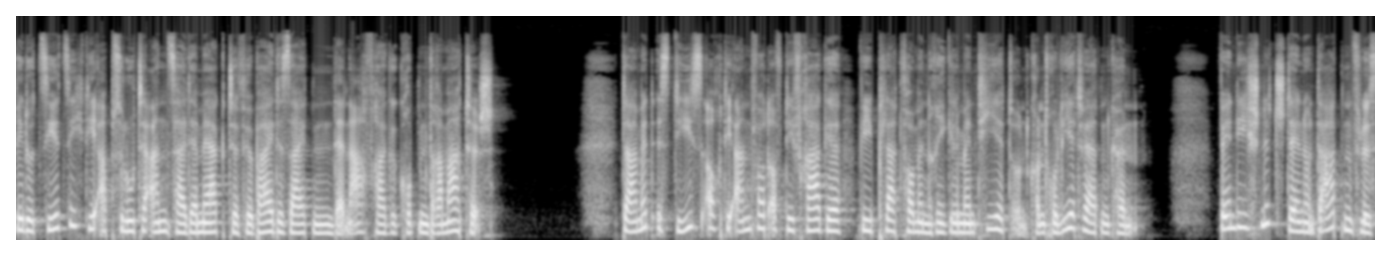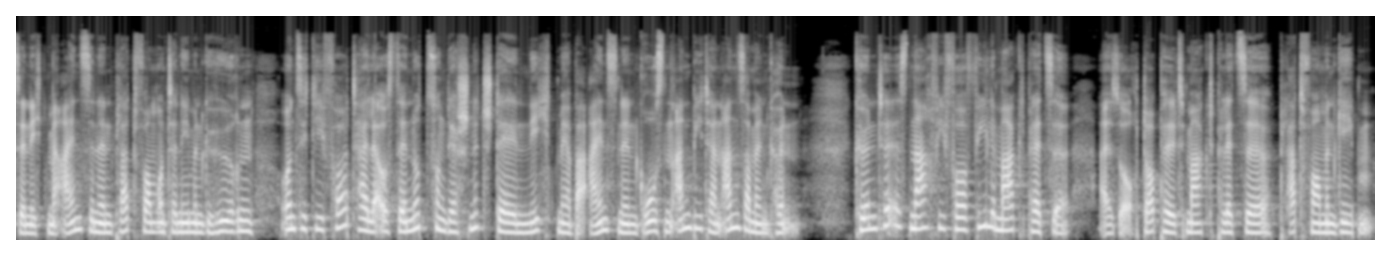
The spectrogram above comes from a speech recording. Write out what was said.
reduziert sich die absolute Anzahl der Märkte für beide Seiten der Nachfragegruppen dramatisch. Damit ist dies auch die Antwort auf die Frage, wie Plattformen reglementiert und kontrolliert werden können. Wenn die Schnittstellen und Datenflüsse nicht mehr einzelnen Plattformunternehmen gehören und sich die Vorteile aus der Nutzung der Schnittstellen nicht mehr bei einzelnen großen Anbietern ansammeln können, könnte es nach wie vor viele Marktplätze, also auch doppelt Marktplätze, Plattformen geben.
